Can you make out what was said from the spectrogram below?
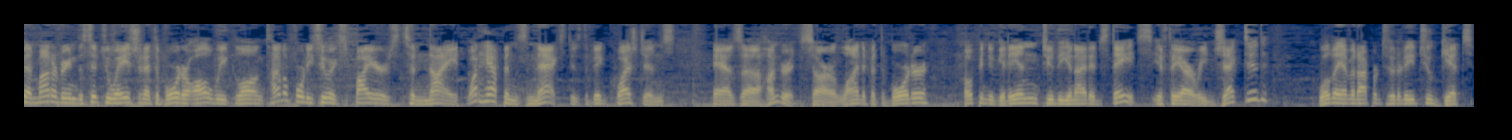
been monitoring the situation at the border all week long. Title 42 expires tonight. What happens next is the big questions as uh, hundreds are lined up at the border hoping to get into the United States. If they are rejected, will they have an opportunity to get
